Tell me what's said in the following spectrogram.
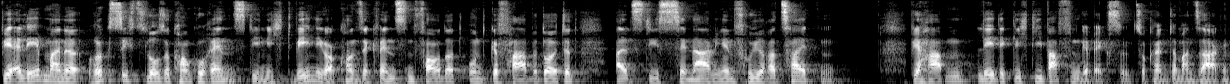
Wir erleben eine rücksichtslose Konkurrenz, die nicht weniger Konsequenzen fordert und Gefahr bedeutet als die Szenarien früherer Zeiten. Wir haben lediglich die Waffen gewechselt, so könnte man sagen,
